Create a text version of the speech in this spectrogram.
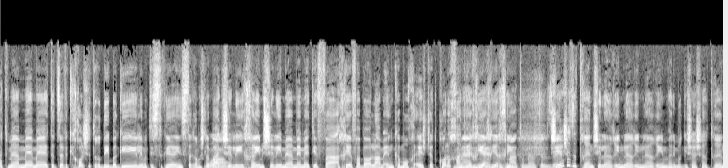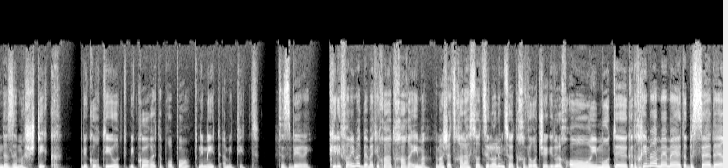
את מהממת, את זה, וככל שתרדי בגיל, אם את תסתכלי על האינסטגרם של הבת שלי, כן. חיים שלי מהממת, יפה, הכי יפה בעולם, אין כמוך אש, את כל אחת היא הכי הכי מעניין, אז הכי. מה את אומרת על זה? שיש איזה טרנד של להרים, להרים, להרים, ואני מרגישה שהטרנד הזה משתיק ביקורתיות, ביקורת, אפרופו, פנימית, אמיתית. תסבירי. כי לפעמים את באמת יכולה להיות חרא אימא, ומה שאת צריכה לעשות זה לא למצוא את החברות שיגידו לך, אוי, מותק, את הכי מהממת, את בסדר,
